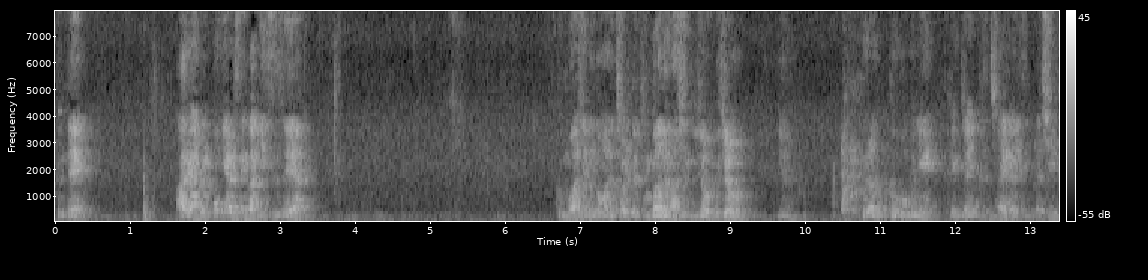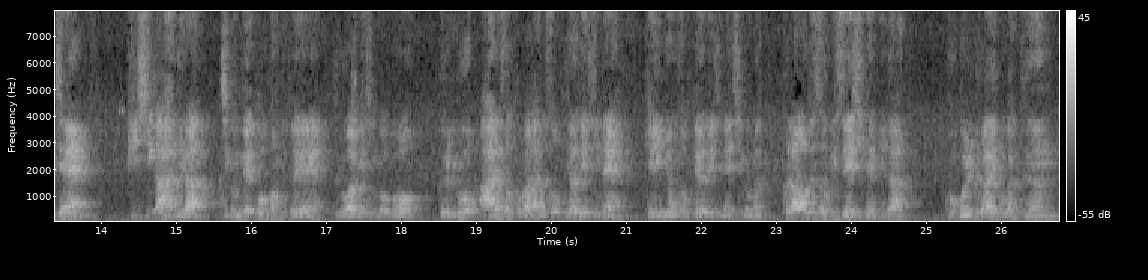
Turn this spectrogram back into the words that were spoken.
근데 아래 한글 포기할 생각 있으세요? 근무하시는 동안은 절대 불가능하시죠, 그죠? 예. 그런 그 부분이 굉장히 큰 차이가 있습니다. 실제 PC가 아니라 지금 네트워크 컴퓨터에 들어와 계신 거고 그리고 안에서 돌아가는 소프트웨어 대신에 개인용 소프트웨어 대신에 지금은 클라우드 서비스의 시대입니다. 구글 드라이브 같은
